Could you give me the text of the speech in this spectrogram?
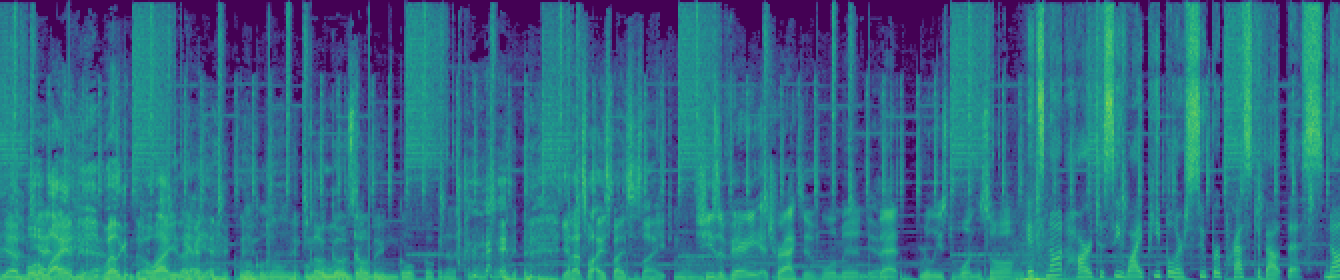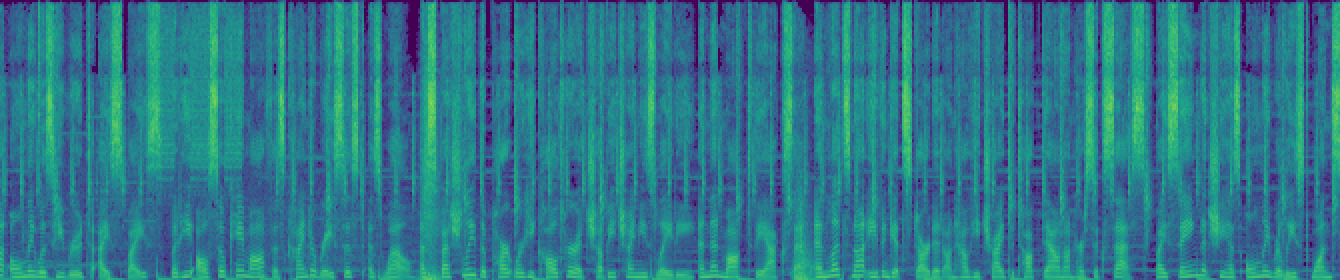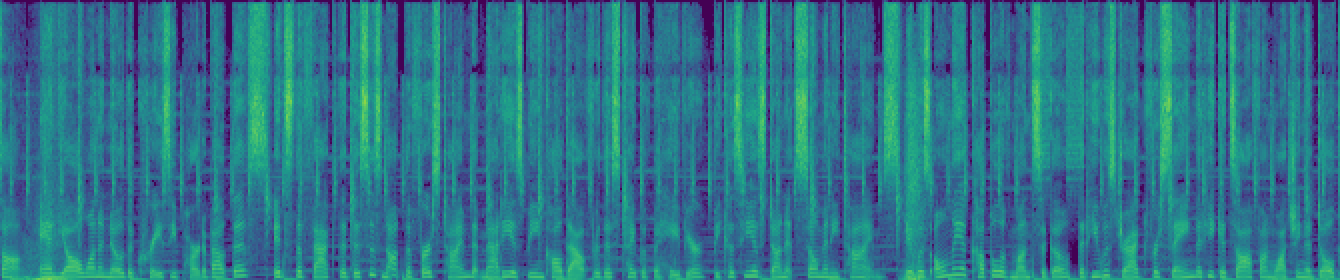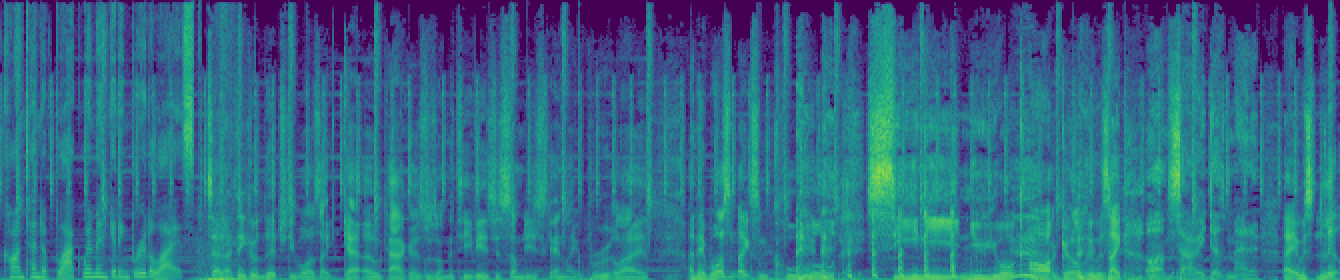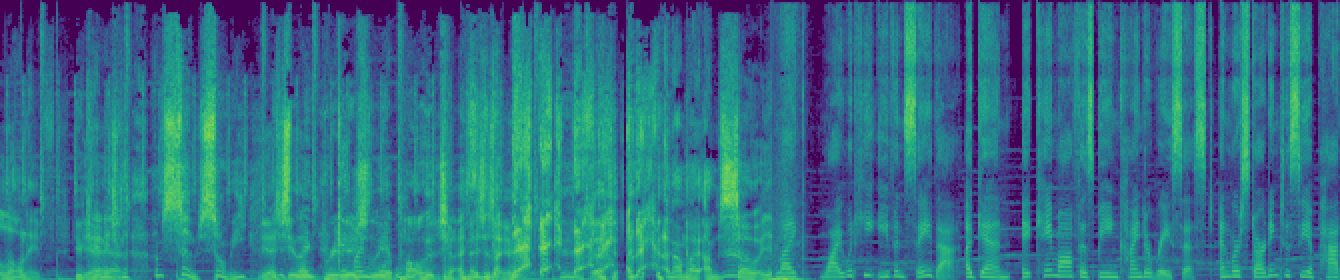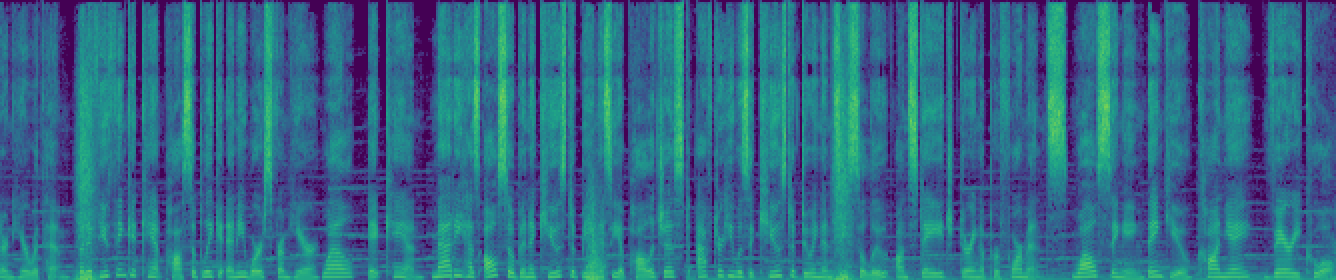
yeah, more Yeah, Hawaiian. yeah. Welcome to Hawaii. yeah, Like, yeah. Locals only. Locals only. boom, coconut. yeah, that's what Ice Spice is like. No. She's a very attractive woman Yeah. that released one song. It's not hard to see why people are super pressed about this. Not only was he rude to Ice Spice, but he also came off as kinda racist as well. Especially the part where he called her a chubby Chinese lady and then mocked the accent. And let's not even get started on how he tried to talk down on her success by saying that she has only released one song. And y'all wanna know the crazy part about this? It's the fact that this is not the first time that Matty is being called out for this type of behavior because he has done it so many times. It was only a couple of months ago that he was dragged for saying that he gets off on watching adult content of black women getting brutalized. Said I think it literally was like ghetto gaggers was on the TV. It's just somebody just getting like brutalized, and it wasn't like some cool, sceney New York art girl who was like, "Oh, I'm sorry, it doesn't matter." Like it was Little Olive who Yeah, came in. yeah. She's like, "I'm so sorry." Yeah, she like went- Britishly apologized. And just like, and I'm like, I'm so. Like, why would he even say that? Again, it came off as being kinda racist, and we're starting to see a pattern here with him. But if you think it can't possibly get any worse from here, well, it can. Matty has also been accused of being a C apologist after he was accused of doing an C salute on stage during a performance. While singing, thank you, Kanye, very cool.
